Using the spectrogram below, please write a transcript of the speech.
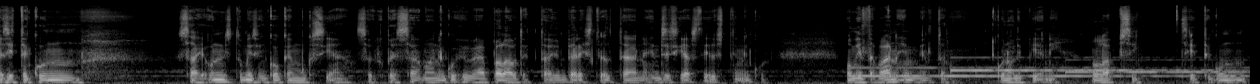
Ja sitten kun sai onnistumisen kokemuksia, se rupesi saamaan niin kuin hyvää palautetta ympäristöltään, ensisijaisesti tietysti niin kuin omilta vanhemmilta, kun oli pieni lapsi. Sitten kun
